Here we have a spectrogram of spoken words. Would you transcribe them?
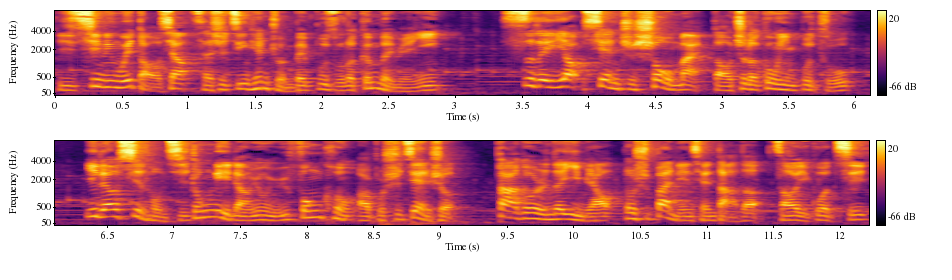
以清零为导向才是今天准备不足的根本原因。四类药限制售卖导致了供应不足，医疗系统集中力量用于风控而不是建设，大多人的疫苗都是半年前打的，早已过期。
